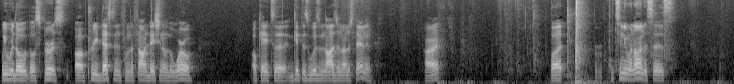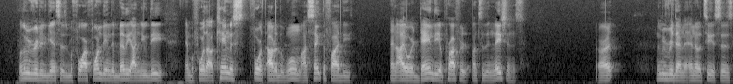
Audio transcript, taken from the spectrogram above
we were those, those spirits uh, predestined from the foundation of the world, okay, to get this wisdom, knowledge, and understanding. All right? But continuing on, it says, well, let me read it again. It says, Before I formed thee in the belly, I knew thee and before thou camest forth out of the womb, I sanctified thee, and I ordained thee a prophet unto the nations. All right. Let me read that in the NLT. It says,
